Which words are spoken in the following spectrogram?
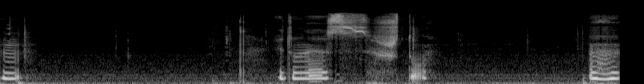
Хм. Это у нас что? Ага,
